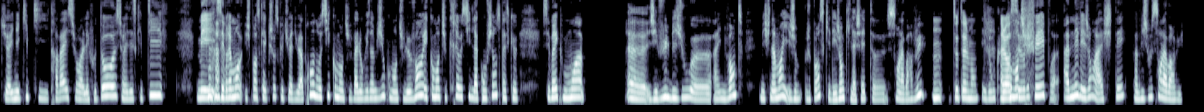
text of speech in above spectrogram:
Tu as une équipe qui travaille sur les photos, sur les descriptifs. Mais c'est vraiment, je pense, quelque chose que tu as dû apprendre aussi, comment tu valorises un bijou, comment tu le vends et comment tu crées aussi de la confiance parce que c'est vrai que moi, euh, j'ai vu le bijou euh, à une vente, mais finalement, je, je pense qu'il y a des gens qui l'achètent euh, sans l'avoir vu. Mmh, totalement. Et donc, Alors, comment tu fais pour amener les gens à acheter un bijou sans l'avoir vu?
